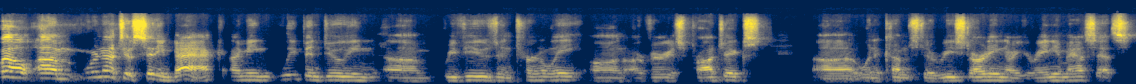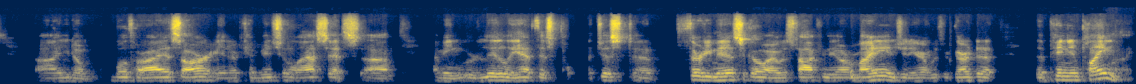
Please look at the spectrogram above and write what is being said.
Well, um, we're not just sitting back. I mean, we've been doing um, reviews internally on our various projects uh, when it comes to restarting our uranium assets. Uh, you know, both our ISR and our conventional assets. Uh, I mean, we're literally at this just uh, 30 minutes ago. I was talking to our mining engineer with regard to the Pinyon Plain mine.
